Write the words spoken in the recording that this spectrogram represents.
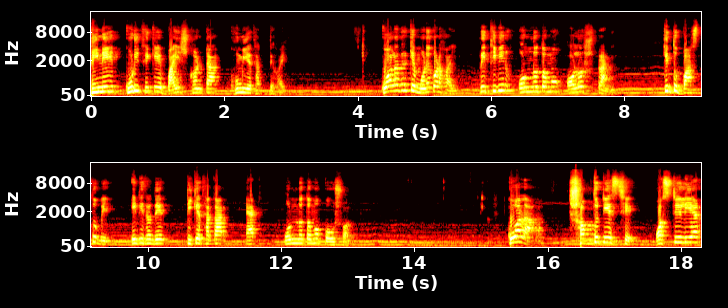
দিনে কুড়ি থেকে বাইশ ঘণ্টা ঘুমিয়ে থাকতে হয়। কোয়ালাদেরকে মনে করা হয় পৃথিবীর অন্যতম অলস প্রাণী, কিন্তু বাস্তবে এটি তাদের টিকে থাকার এক অন্যতম কৌশল। কোয়ালা শব্দটি এসছে অস্ট্রেলিয়ার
